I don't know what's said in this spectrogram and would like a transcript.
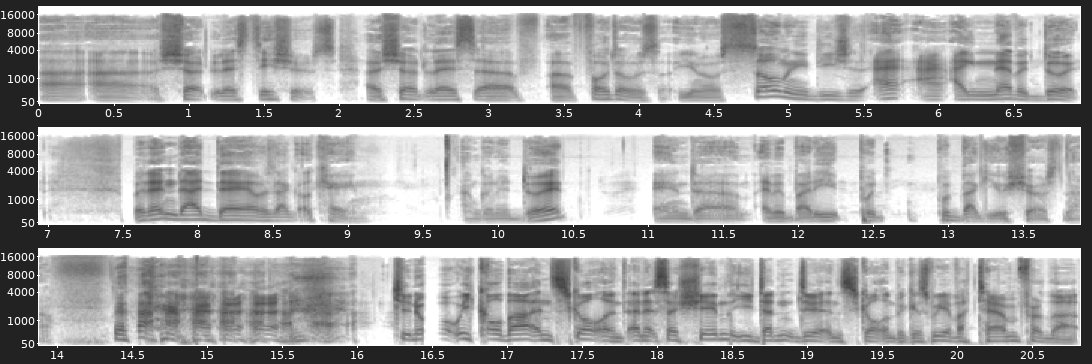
uh, uh, shirtless t-shirts uh, shirtless uh, uh, photos you know so many DJs I, I I never do it but then that day I was like okay I'm gonna do it and um, everybody put put back your shirts now. Do you know what we call that in Scotland? And it's a shame that you didn't do it in Scotland because we have a term for that,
